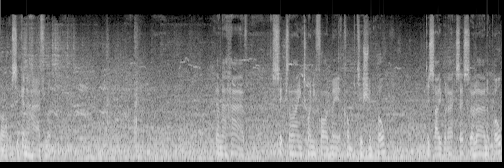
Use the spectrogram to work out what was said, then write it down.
Right, what's it going to have? Look. going to have six lane 25 metre competition pool, disabled access, a learner pool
